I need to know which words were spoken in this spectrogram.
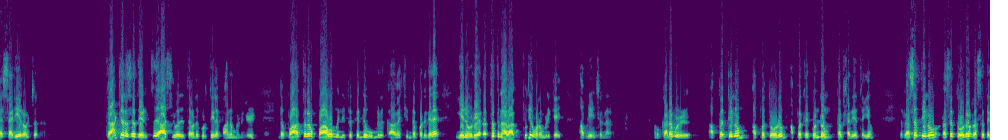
என் சரீரம்னு சொன்னார். திராட்சை ரசத்தை எடுத்து ஆசீர்வதித்து அவருடைய கொடுத்தையில பானம் பண்ணுங்கள். இந்த பாத்திரம் பாவ மன்னிப்புக்கென்று உங்களுக்காக சிந்தப்படுகிற என்னுடைய ரத்தத்தினாலாகும் புதிய உடன்படிக்கை அப்படின்னு சொன்னார். அப்ப கடவுள் அப்பத்திலும் அப்பத்தோடும் அப்பத்தை கொண்டும் தம் சரீரத்தையும் ரசத்திலும் ரசத்தோடும் ரசத்தை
